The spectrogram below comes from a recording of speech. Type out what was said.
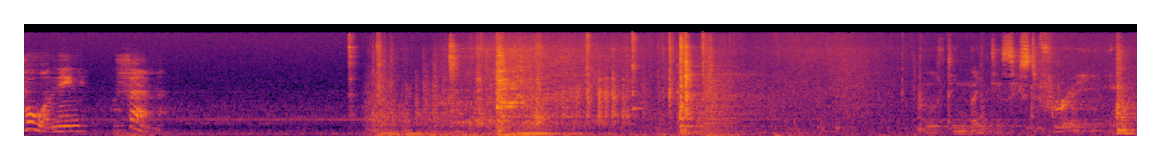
Våning 5. Built in 1963.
